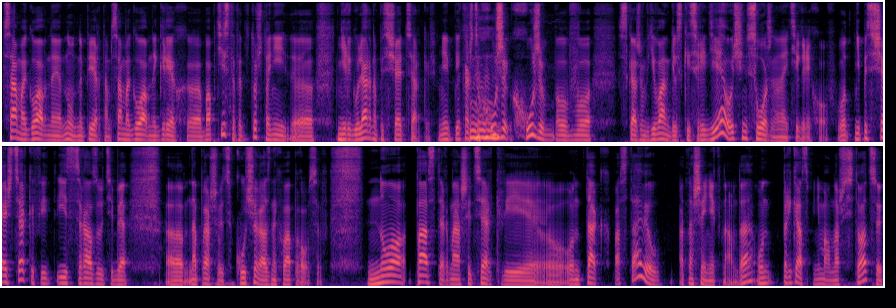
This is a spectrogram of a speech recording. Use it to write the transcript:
самое главное, ну, например, там, самый главный грех э, баптистов это то, что они э, нерегулярно посещают церковь. Мне, мне кажется, хуже, хуже в, скажем, в евангельской среде очень сложно найти грехов. Вот не посещаешь церковь, и, и сразу у тебя э, напрашивается куча разных вопросов. Но пастор нашей церкви, э, он так поставил отношение к нам, да, он прекрасно понимал нашу ситуацию,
